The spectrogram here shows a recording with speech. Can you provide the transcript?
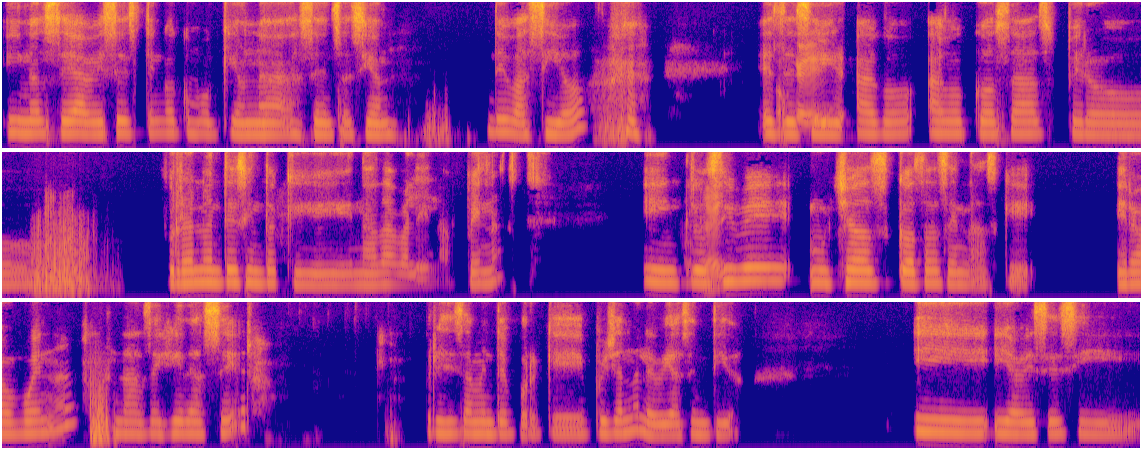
y no sé, a veces tengo como que una sensación de vacío. Es decir, hago, hago cosas, pero realmente siento que nada vale la pena. Inclusive muchas cosas en las que era buena, las dejé de hacer, precisamente porque pues ya no le había sentido. Y, y a veces sí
